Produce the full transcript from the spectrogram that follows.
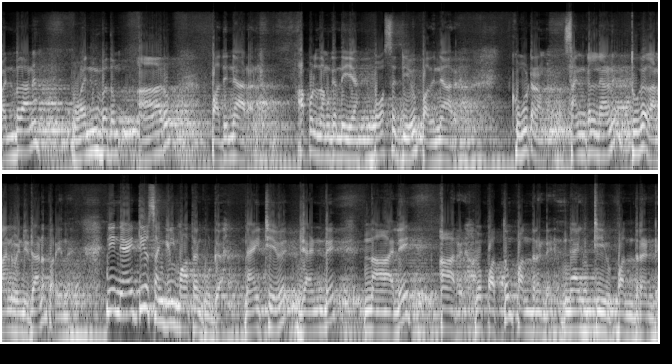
ഒൻപതാണ്. ഒൻപതും ആറും പതിനാറാണ്. അപ്പോൾ നമുക്ക് എന്ത് ചെയ്യാം? പോസിറ്റീവ് പതിനാറ്. കൂട്ടണം. സങ്കലനാണ് തുക കാണാൻ വേണ്ടിയിട്ടാണ് പറയുന്നത്. ഇനി നെഗറ്റീവ് സംഖ്യയിൽ മാത്രം കൂട്ടുക. നെഗറ്റീവ് രണ്ട് നാല് ആറ്. അപ്പോൾ പത്തും പന്ത്രണ്ട്. നെഗറ്റീവ് പന്ത്രണ്ട്.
